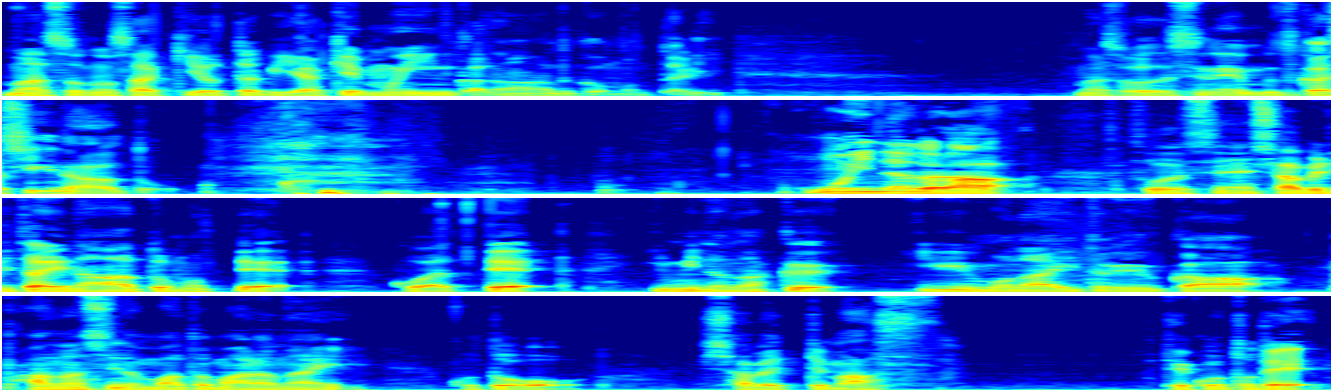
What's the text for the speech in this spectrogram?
まあそのさっき言ったビア犬もいいんかなとか思ったり。まあそうですね難しいなと。思いながらそうですね喋りたいなと思ってこうやって意味のなく意味もないというか話のまとまらないことを喋ってます。ってことで。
